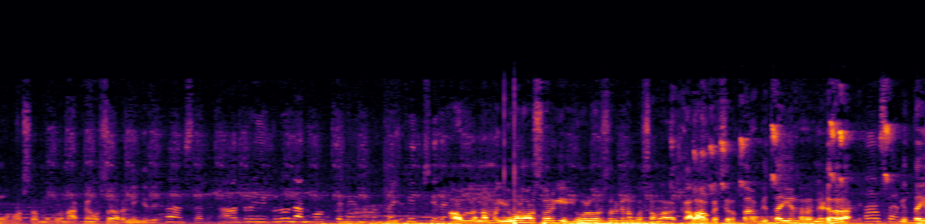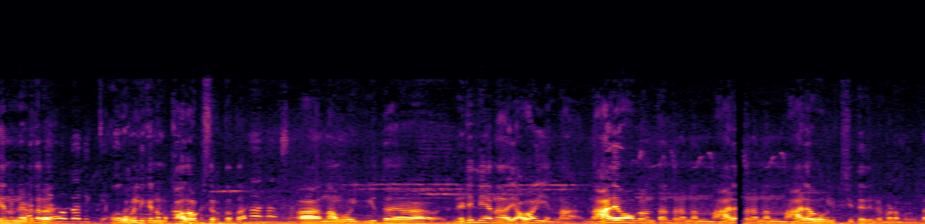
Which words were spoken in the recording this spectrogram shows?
ಮೂರು ವರ್ಷ ಮುಗಿದು ನಾಲ್ಕನೇ ವರ್ಷ ರನ್ನಿಂಗ್ ಇದೆ. ಹೌದು ನಮಗೆ ಏಳು ವರ್ಷವರೆಗೆ ಏಳು ವರ್ಷವರೆಗೆ ನಮ್ಗೆ ಕಾಲಾವಕಾಶ ಇರುತ್ತಾ? ಯುದ್ಧ ಏನಾರ ನಡೆದ್ರ? ಯುದ್ಧ ಏನ ನಡೆದ್ರ? ಹೋಗ್ಲಿಕ್ಕೆ ನಮ್ಗೆ ಕಾಲಾವಕಾಶ ಇರ್ತದ? ನಾವು ಯುದ್ಧ ನಡಿಲಿ ಯಾವಾಗ ನಾಳೆ ಹೋಗೋ ಅಂತಂದ್ರೆ ನಾನು ನಾಳೆ ಅಂದ್ರೆ ನಾನು ನಾಳೆ ಹೋಗ್ಲಿಕ್ಕೆ ಸಿದ್ಧ ಇದೀನಿ ಮೇಡಮ್ ಊಟ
